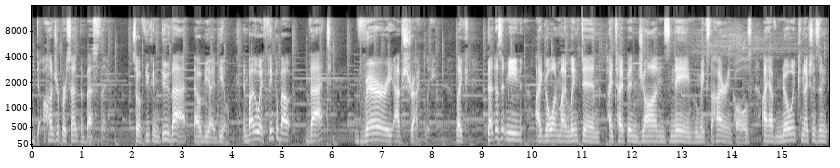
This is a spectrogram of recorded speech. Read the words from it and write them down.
100% the best thing. So if you can do that, that would be ideal. And by the way, think about that very abstractly. Like that doesn't mean I go on my LinkedIn, I type in John's name who makes the hiring calls. I have no connections in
